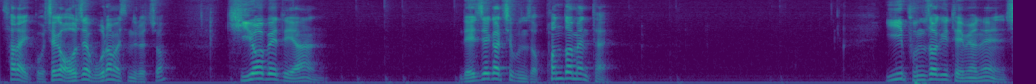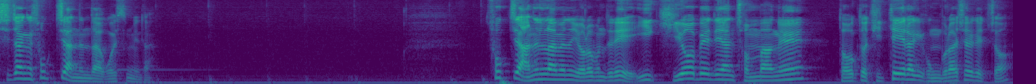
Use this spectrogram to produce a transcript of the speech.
살아 있고 제가 어제 뭐라 말씀드렸죠? 기업에 대한 내재 가치 분석, 펀더멘탈 이 분석이 되면은 시장에 속지 않는다고 했습니다. 속지 않으려면 여러분들이 이 기업에 대한 전망을 더욱더 디테일하게 공부를 하셔야겠죠.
